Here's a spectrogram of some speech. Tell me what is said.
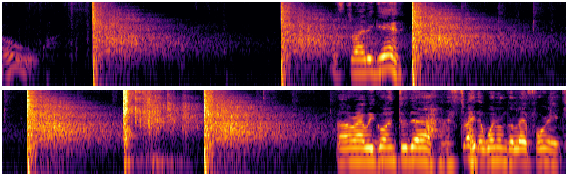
Oh. Let's try it again. All right, we're going to the, let's try the one on the left four inch.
